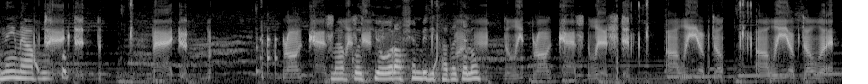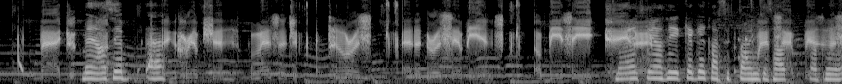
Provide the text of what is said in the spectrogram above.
नहीं मैं आपको मैं और ऑप्शन भी दिखाता चलो। मैं यहाँ से uh, मैं क्या से क्या क्या कर सकता हूँ इनके साथ अपने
